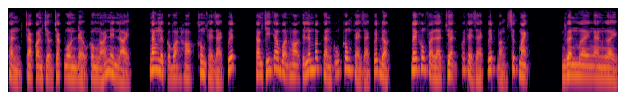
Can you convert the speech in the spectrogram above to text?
Thần, cha con Triệu chắc Ngôn đều không nói nên lời. Năng lực của bọn họ không thể giải quyết, Thậm chí theo bọn họ thì Lâm Bắc Thần cũng không thể giải quyết được. Đây không phải là chuyện có thể giải quyết bằng sức mạnh. Gần 10.000 người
